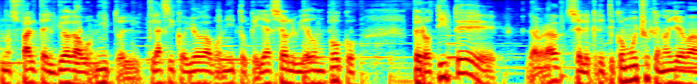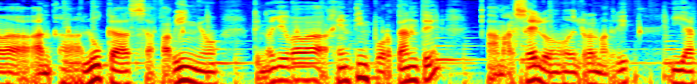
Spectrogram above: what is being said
nos falta el yoga bonito, el clásico yoga bonito que ya se ha olvidado un poco. Pero Tite, la verdad, se le criticó mucho que no llevaba a, Lucas, a Fabiño, que no llevaba a gente importante, a Marcelo del Real Madrid. Y a,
